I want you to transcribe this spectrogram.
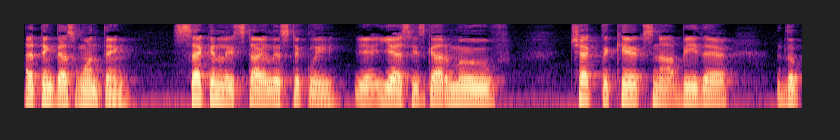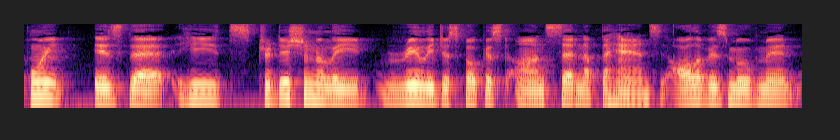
I think that's one thing. Secondly, stylistically, yes, he's got to move, check the kicks, not be there. The point is that he's traditionally really just focused on setting up the hands. All of his movement,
